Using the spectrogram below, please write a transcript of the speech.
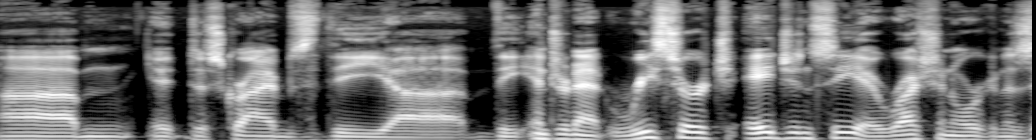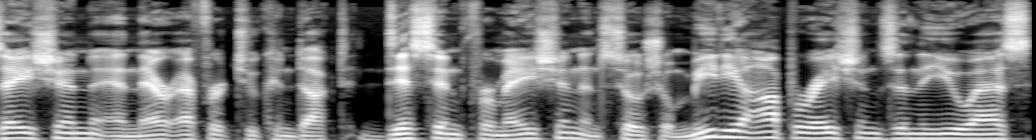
Um, it describes the uh, the Internet Research Agency, a Russian organization, and their effort to conduct disinformation and social media operations in the U.S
